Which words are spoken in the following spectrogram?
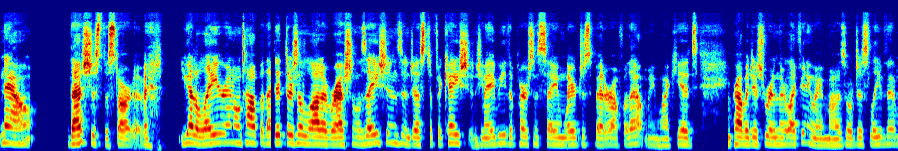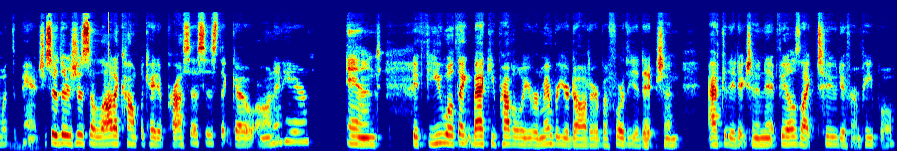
Now, that's just the start of it. You got to layer in on top of that that there's a lot of rationalizations and justifications. Maybe the person's saying, well, they're just better off without me. My kids probably just running their life anyway. Might as well just leave them with the parents. So there's just a lot of complicated processes that go on in here. And if you will think back, you probably remember your daughter before the addiction, after the addiction, and it feels like two different people.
